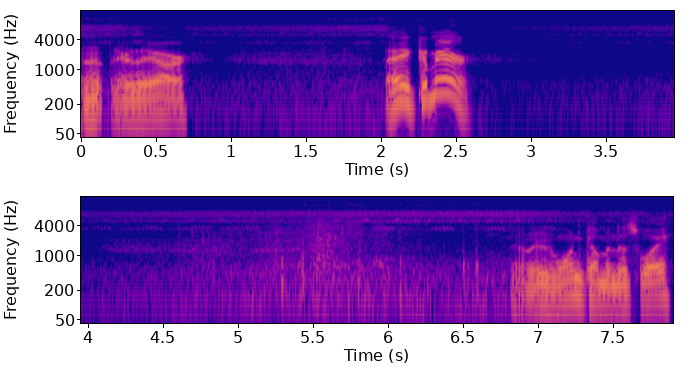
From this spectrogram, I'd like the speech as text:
Oh, there they are. Hey, come here. There's one coming this way.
